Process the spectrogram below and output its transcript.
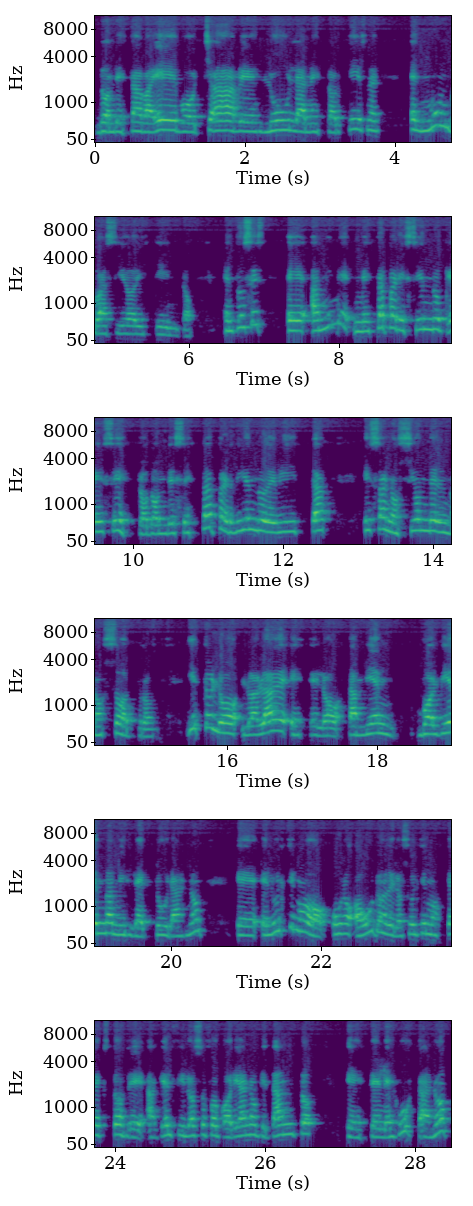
donde estaba Evo, Chávez, Lula, Néstor Kirchner, el mundo ha sido distinto. Entonces, eh, a mí me, está pareciendo que es esto, donde se está perdiendo de vista esa noción del nosotros. Y esto lo, lo hablaba este, lo, también volviendo a mis lecturas, ¿no? Eh, el último, uno, o uno de los últimos textos de aquel filósofo coreano que tanto este, les gusta, ¿no?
